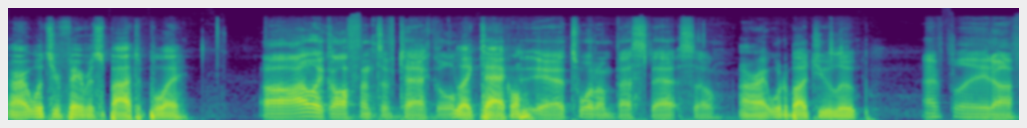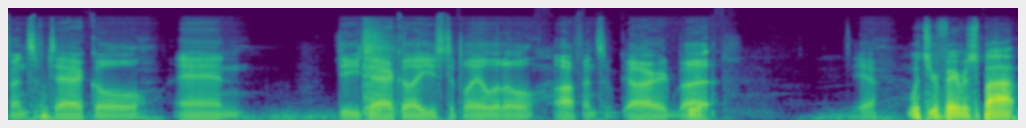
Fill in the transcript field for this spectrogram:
All right, what's your favorite spot to play? Uh, I like offensive tackle. You like tackle? Yeah, it's what I'm best at. So. All right, what about you, Luke? I've played offensive tackle and D tackle. I used to play a little offensive guard, but yeah. What's your favorite spot?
